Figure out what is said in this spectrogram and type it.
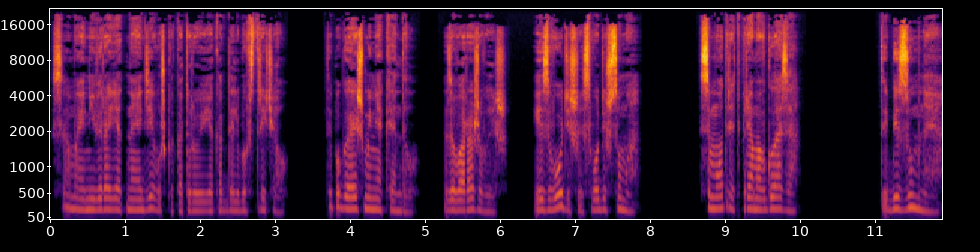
Самая невероятная девушка, которую я когда-либо встречал. Ты пугаешь меня, Кендалл. Завораживаешь. Изводишь и сводишь с ума. Смотрит прямо в глаза. Ты безумная.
